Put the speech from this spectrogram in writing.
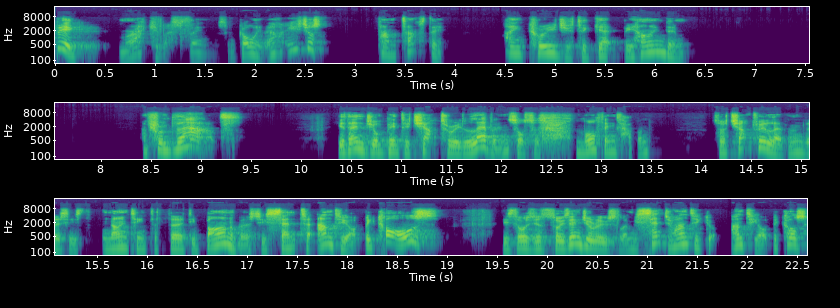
big, miraculous things and going. He's just fantastic. I encourage you to get behind him. And from that, you then jump into chapter 11. So, so more things happen. So, chapter 11, verses 19 to 30, Barnabas is sent to Antioch because he's, so he's in Jerusalem. He's sent to Antioch because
